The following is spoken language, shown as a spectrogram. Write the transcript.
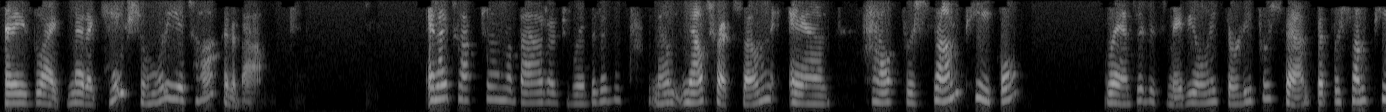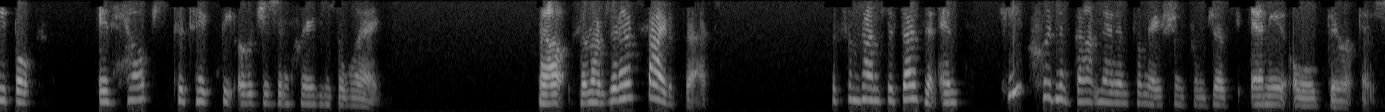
And he's like, medication? What are you talking about? And I talked to him about a derivative of naltrexone and how for some people, granted it's maybe only 30%, but for some people it helps to take the urges and cravings away. Now, sometimes it has side effects, but sometimes it doesn't. And he couldn't have gotten that information from just any old therapist.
